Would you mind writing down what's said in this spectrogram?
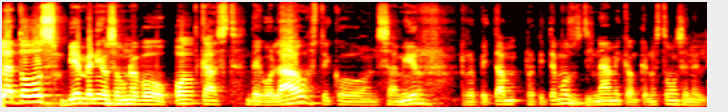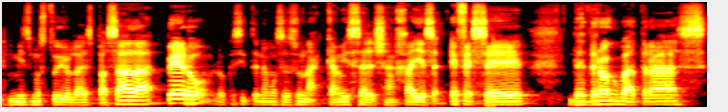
Hola a todos, bienvenidos a un nuevo podcast de Golao. Estoy con Samir. repitemos dinámica, aunque no estamos en el mismo estudio la vez pasada, pero lo que sí tenemos es una camisa del Shanghai FC de Drogba atrás,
